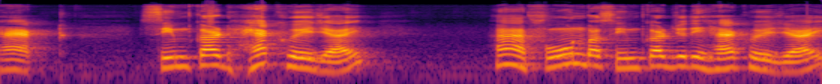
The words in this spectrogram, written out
hacked SIM card hack হয়ে যায় হ্যাঁ ফোন বা সিম কার্ড যদি হ্যাক হয়ে যায়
